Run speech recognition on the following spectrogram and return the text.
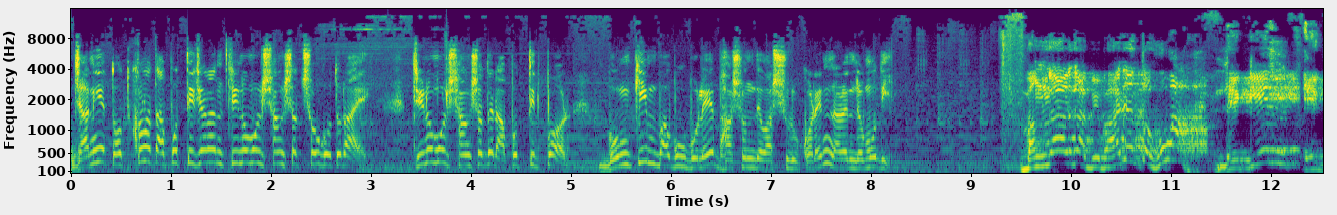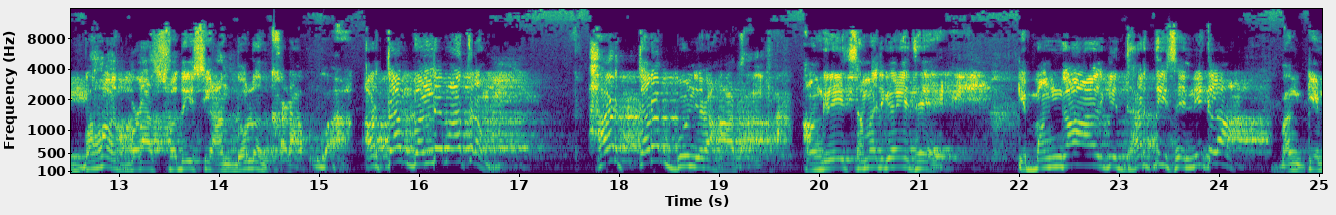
জানিয়ে তৎক্ষণাৎ আপত্তি জানান তৃণমূল সাংসদ সৌগত রায় তৃণমূল সাংসদের আপত্তির পর বঙ্কিম বাবু বলে ভাষণ দেওয়া শুরু করেন নরেন্দ্র মোদী बंगाल का विभाजन तो हुआ लेकिन एक बहुत बड़ा स्वदेशी आंदोलन खड़ा हुआ और तब वंदे मातरम हर तरफ गूंज रहा था अंग्रेज समझ गए थे कि बंगाल की धरती से निकला। बंकिम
